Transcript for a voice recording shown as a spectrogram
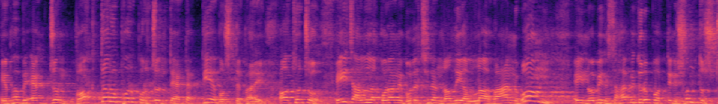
এভাবে একজন বক্তার উপর পর্যন্ত অ্যাটাক দিয়ে বসতে পারে? অথচ এই যে আল্লাহ কোরআনে বলেছিলেন নদী আল্লাহ আনহুম, এই নবীর সাহাবিদের উপর তিনি সন্তুষ্ট।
